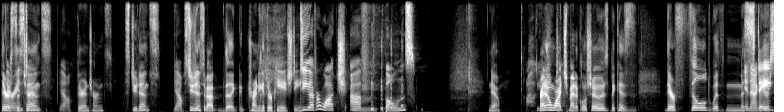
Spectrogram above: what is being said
their, Their intern. assistants Yeah. their interns students Yeah. students about the trying to get their phd Do you ever watch um, Bones? no You I don't watch medical shows because they're filled with mistakes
